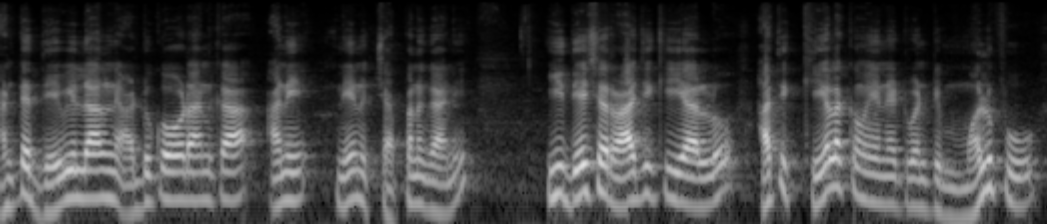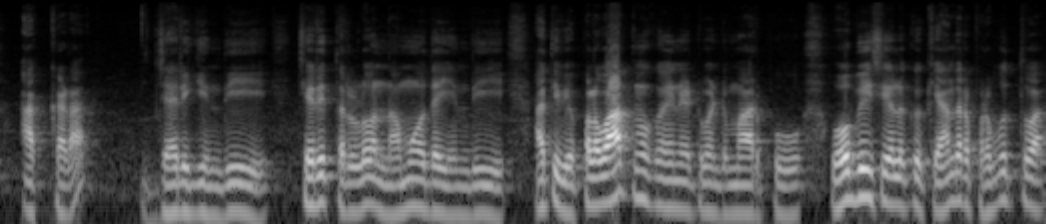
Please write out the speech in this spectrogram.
అంటే దేవీలాల్ని అడ్డుకోవడానిక అని నేను చెప్పను కానీ ఈ దేశ రాజకీయాల్లో అతి కీలకమైనటువంటి మలుపు అక్కడ జరిగింది. చరిత్రలో నమోదైంది. అతి విప్లవాత్మకమైనటువంటి మార్పు. ఓబీసీలకు కేంద్ర ప్రభుత్వ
